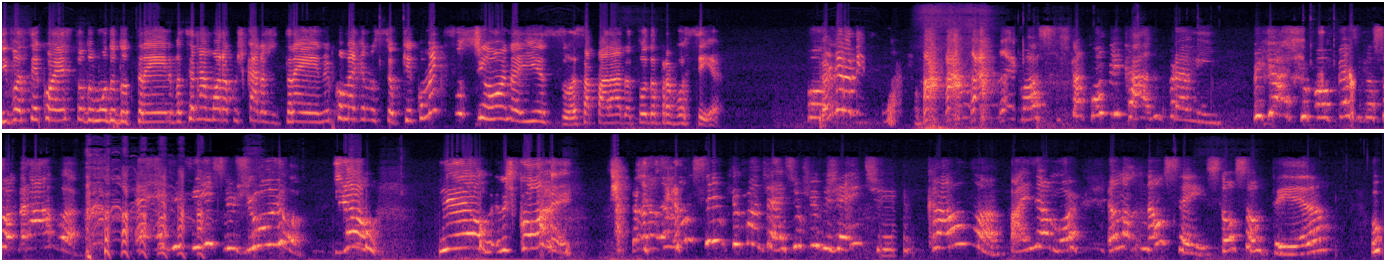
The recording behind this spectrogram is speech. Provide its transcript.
E você conhece todo mundo do treino, você namora com os caras do treino, e como é que não sei o quê? Como é que funciona isso, essa parada toda pra você? Pô, Eu quero o negócio está complicado pra mim. Porque eu acho que o povo pensa que eu sou brava. É, é difícil, juro. Eu! E eu! Eles correm! Eu, eu não sei o que acontece. Eu fico, gente, calma, paz e amor. Eu não, não sei, estou solteira. O,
